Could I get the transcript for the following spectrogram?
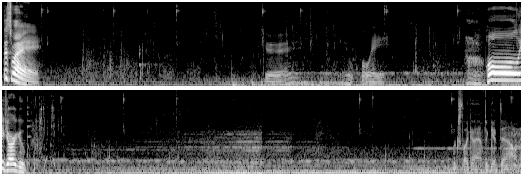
This way! Okay. Oh boy. Holy jar goop. Looks like I have to get down.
